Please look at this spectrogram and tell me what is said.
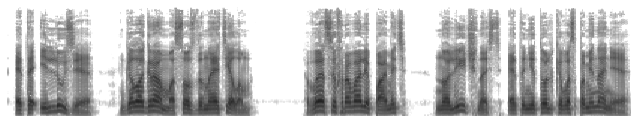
— это иллюзия, голограмма, созданная телом. Вы оцифровали память, но личность — это не только воспоминания.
